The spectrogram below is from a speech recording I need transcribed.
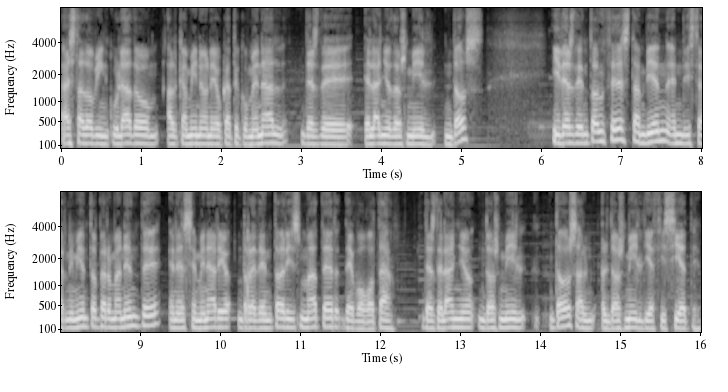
Ha estado vinculado al camino neocatecumenal desde el año 2002 y desde entonces también en discernimiento permanente en el seminario Redentoris Mater de Bogotá, desde el año 2002 al, al 2017.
